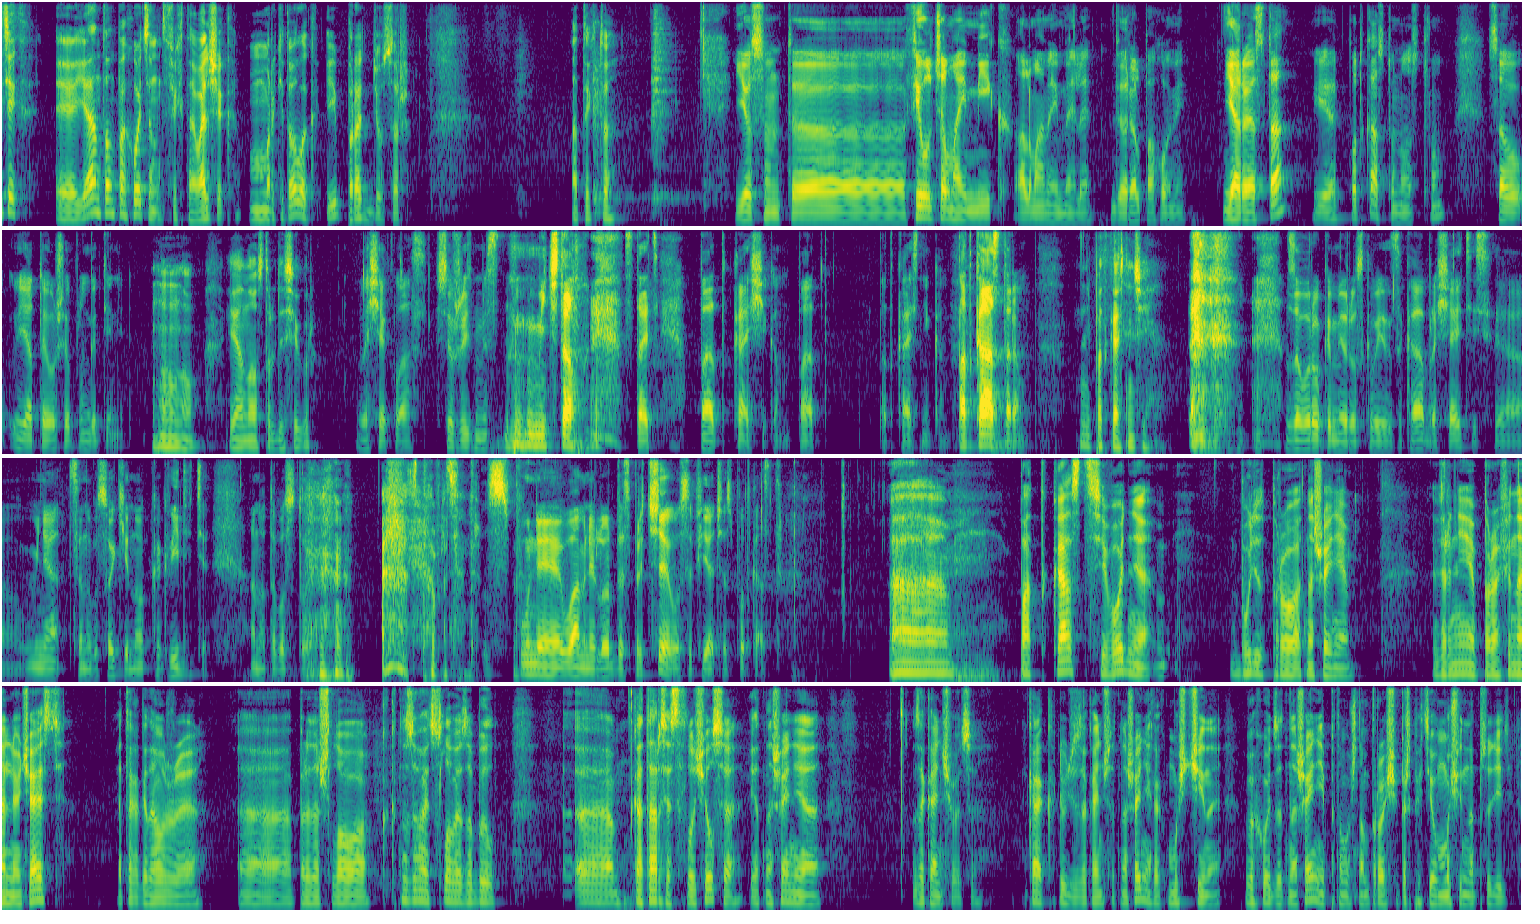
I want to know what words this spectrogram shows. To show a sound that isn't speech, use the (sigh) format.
приветик! Э, Я Антон Похотин, фехтовальщик, маркетолог и продюсер. А ты кто? Eu sunt uh, fiul cel mai mic al mamei mele, Viorel Pahomi. Iar ăsta e podcastul nostru, sau ia Teo și eu lângă tine. Я Сигур. Вообще класс. Всю жизнь мечтал стать подкастчиком, под, подкастником, подкастером. Не подкастничай. За уроками русского языка обращайтесь. Э, У меня цены высокие, но, как видите, оно того стоит. (laughs) Сто процентов. Spune oamenilor despre ce o să fie acest podcast. А, Подкаст сегодня будет про отношения. Вернее, про финальную часть. Это когда уже э, произошло... Как называется слово, я забыл. Э, катарсис случился, и отношения заканчиваются. Как люди заканчивают отношения, как мужчины выходят из отношений, потому что нам проще перспективу мужчин обсудить,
